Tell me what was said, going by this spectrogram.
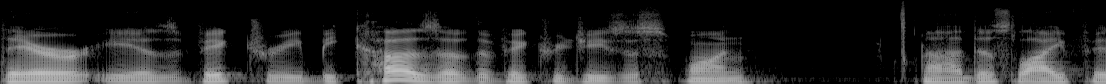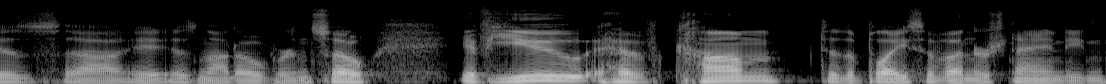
there is victory because of the victory Jesus won. Uh, this life is uh, is not over, and so if you have come to the place of understanding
